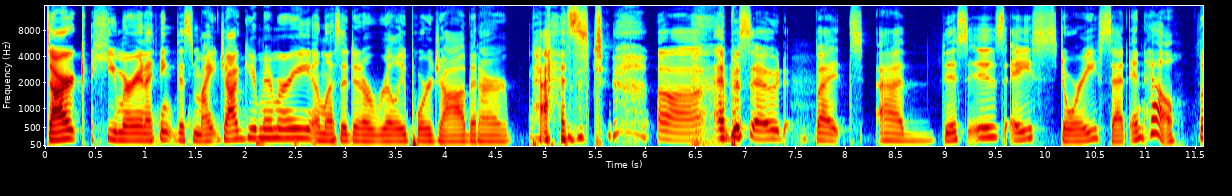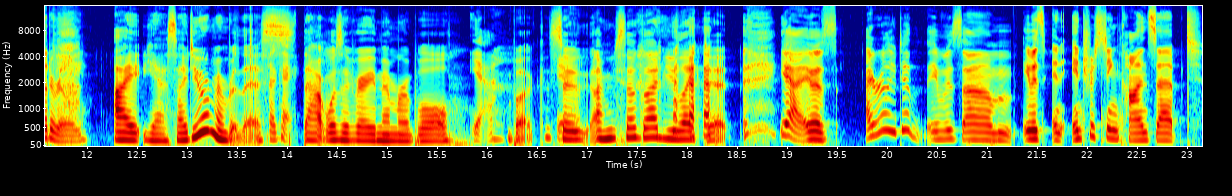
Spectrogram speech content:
dark humor, and I think this might jog your memory unless it did a really poor job in our past uh, episode. But uh, this is a story set in hell, literally. I yes, I do remember this. Okay. That was a very memorable Yeah, book. So I'm so glad you liked it. yeah. It was. I really did. It was. Um. It was an interesting concept.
